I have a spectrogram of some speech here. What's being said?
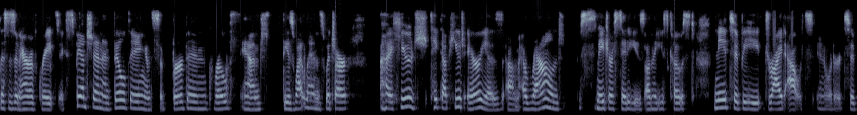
This is an era of great expansion and building and suburban growth, and these wetlands, which are a huge, take up huge areas um, around major cities on the East Coast, need to be dried out in order to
